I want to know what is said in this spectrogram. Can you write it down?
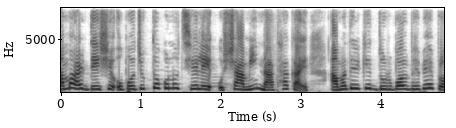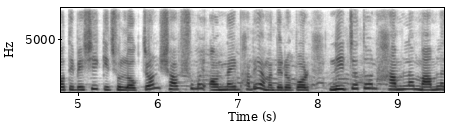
আমার দেশে উপযুক্ত কোনো ছেলে ও স্বামী না থাকায় আমাদেরকে দুর্বল ভেবে প্রতিবেশী কিছু লোকজন সবসময় অন্যায়ভাবে আমাদের ওপর নির্যাতন, হামলা, মামলা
